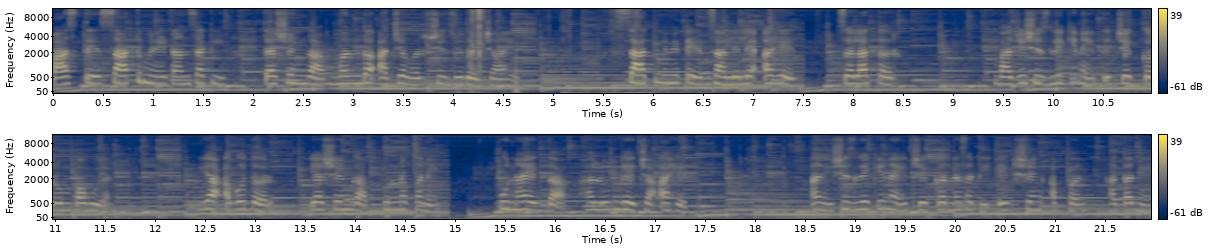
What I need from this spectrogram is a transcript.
पाच ते सात मिनिटांसाठी त्या शेंगा मंद आचेवर शिजू द्यायच्या आहेत. सात मिनिटे झालेले आहेत. चला तर भाजी शिजली की नाही ते चेक करून पाहूया या अगोदर या शेंगा पूर्णपणे पुन्हा एकदा हलवून घ्यायच्या आहेत. आणि शिजले की नाही चेक करण्यासाठी एक शेंग आपण हाताने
